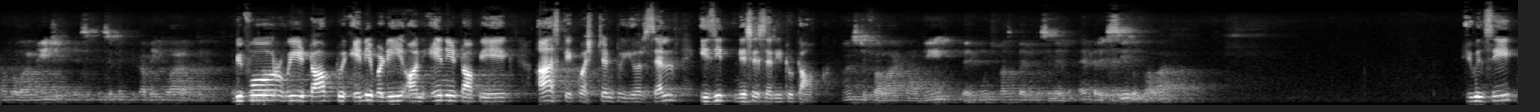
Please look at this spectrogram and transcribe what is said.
controlar a mente, esse princípio tem que ficar bem claro. Before we talk to anybody on any topic, ask a question to yourself Is it necessary to talk? Antes de falar com alguém, pergunte, faça a pergunta a si mesmo: é preciso falar? You will see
